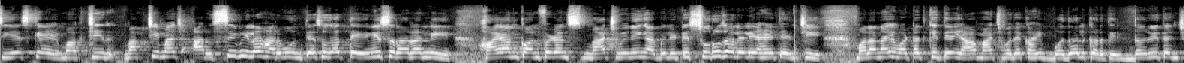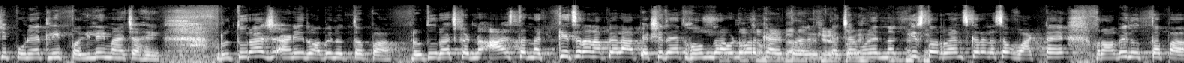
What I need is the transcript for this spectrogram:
सी एस के मागची मागची मॅच आर सी बीला हरवून ते सुद्धा तेवीस रनांनी high on confidence match winning ability सुरू झालेली आहे त्यांची. मला नाही वाटत की ते या मॅचमध्ये काही बदल करतील. तरी त्यांची पुण्यातली पहिली मॅच आहे. ऋतुराज आणि रॉबिन उत्तप्पा. ऋतुराजकडनं आज तर नक्कीच रन आपल्याला अपेक्षित आहेत. होम ग्राउंडवर खेळतोय. त्याच्यामुळे नक्कीच तो रन्स करेल असं वाटतंय. रॉबिन उत्तप्पा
